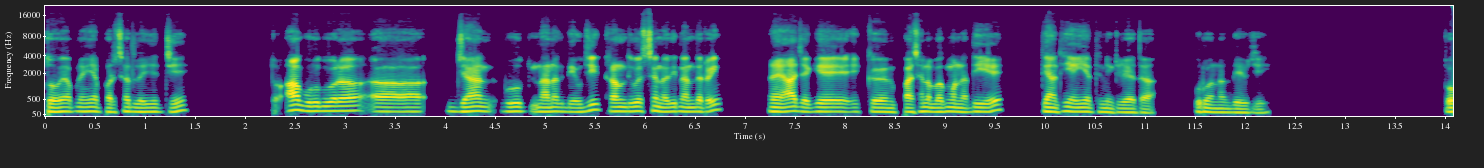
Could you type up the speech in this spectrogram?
તો હવે આપણે અહીંયા પ્રસાદ લઈએ છીએ. તો આ ગુરુદ્વારા જ્યાં ગુરુ નાનક દેવજી ત્રણ દિવસ છે નદીના અંદર રહી અને આ જગ્યાએ એક પાછળના ભાગમાં નદી એ ત્યાંથી અહીંયાથી નીકળ્યા હતા ગુરુ નાનક દેવજી. તો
